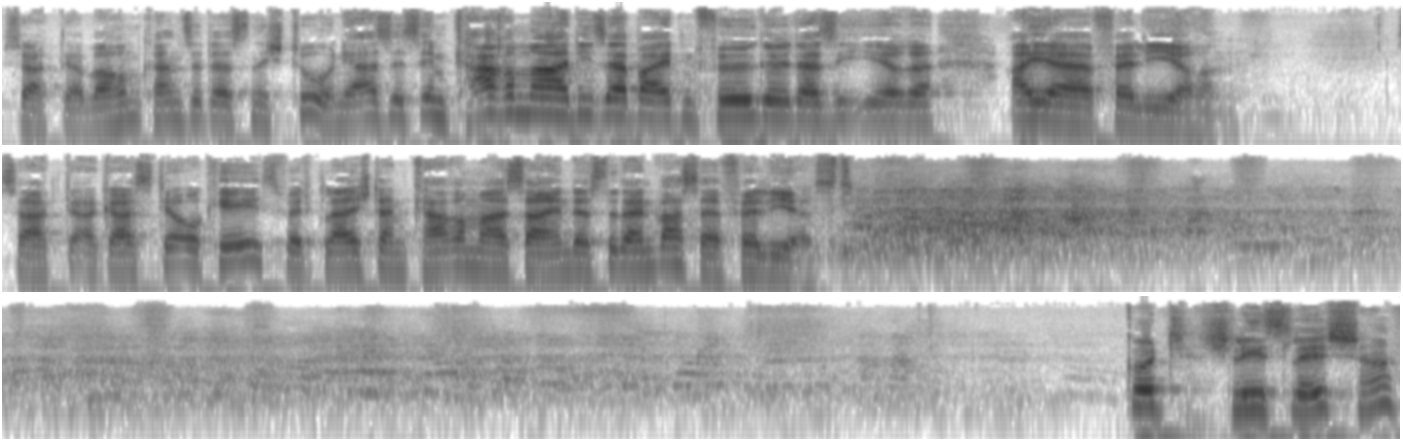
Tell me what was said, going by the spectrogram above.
Sagt er, warum kann sie das nicht tun? Ja, es ist im Karma dieser beiden Vögel, dass sie ihre Eier verlieren. Sagte Agastya, okay, es wird gleich dein Karma sein, dass du dein Wasser verlierst. Gut, schließlich hm,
